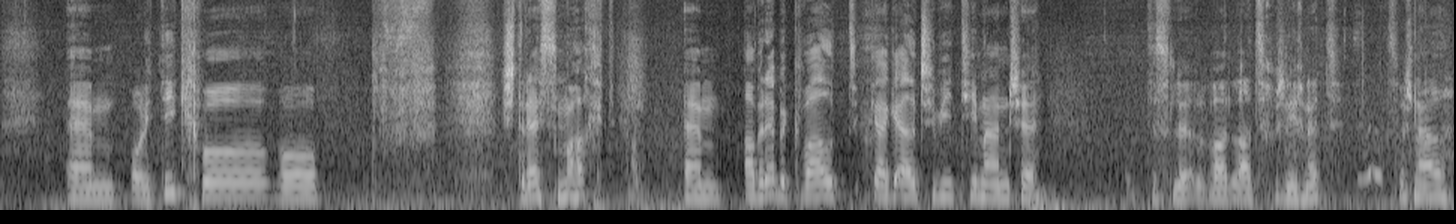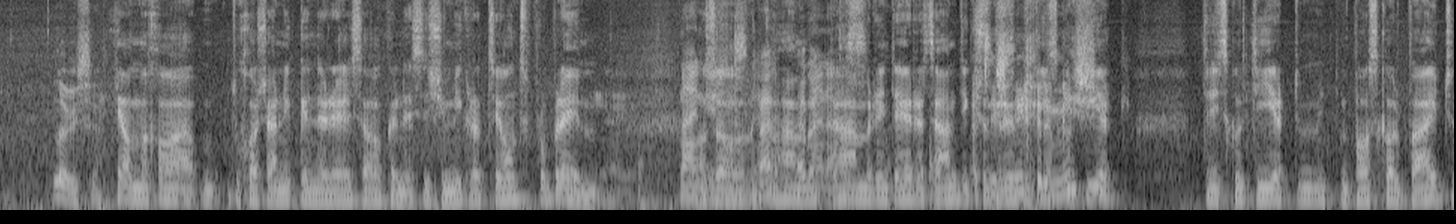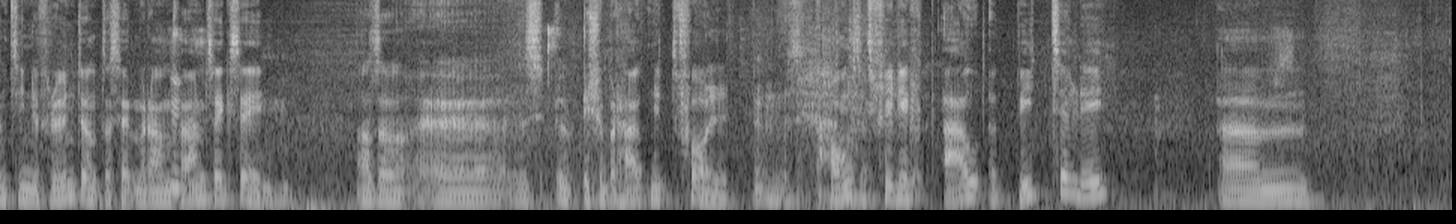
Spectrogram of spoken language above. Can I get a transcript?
ähm, Politik, wo, wo Stress macht. Ähm, aber eben Gewalt gegen LGBT-Menschen, das lässt sich wahrscheinlich nicht so schnell lösen. Ja, man kann, du kannst auch nicht generell sagen, es ist ein Migrationsproblem. Nein, Also ist da, haben wir, da haben wir in dieser Sendung schon eine diskutiert, diskutiert mit dem Pascal Peitsch und seinen Freunden und das hat man auch im Fernsehen gesehen. Mhm. Also äh, das ist überhaupt nicht der Fall. Es hängt vielleicht auch ein bisschen ähm,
